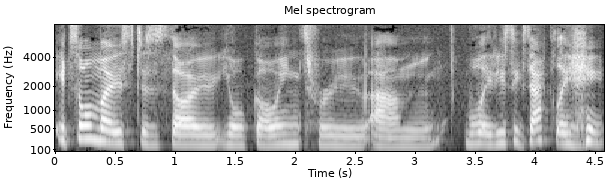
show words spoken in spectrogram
it's almost as though you're going through, um, well, it is exactly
